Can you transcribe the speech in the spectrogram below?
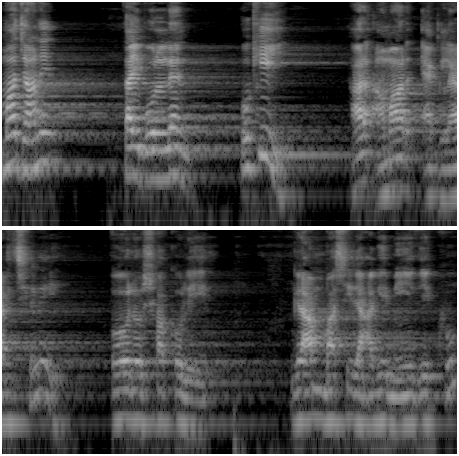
মা জানেন, তাই বললেন, ও কি? আর আমার একলার ছেলে? ও হলো সকলের। গ্রামবাসীর আগে মেয়ে দেখো।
